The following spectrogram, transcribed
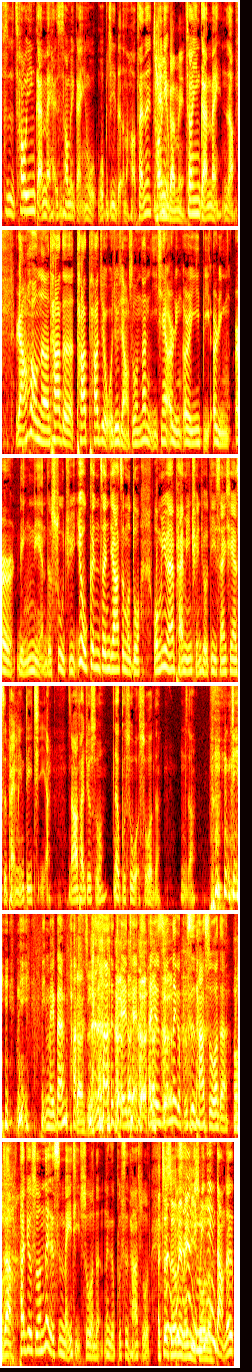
是超音感美还是超美感音？我我不记得了哈，反正超音感美，超音感美，你知道？然后呢，他的他他就我就讲说，那你现在二零二一比二零二零年的数据又更增加这么多，我们原来排名全球第三，现在是排名第几呀？然后他就说，那不是我说的，你知道？你你你没办法？对对，他就说那个不是他说的，你知道？他就说那个是媒体说的，那个不是他说的。这个不是你民进党的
